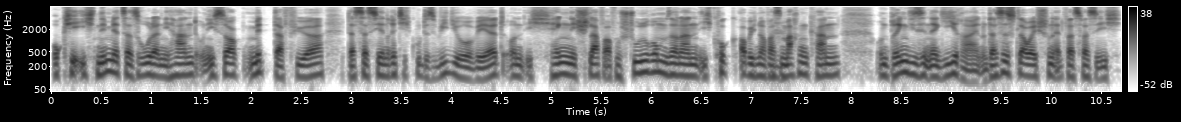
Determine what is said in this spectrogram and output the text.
okay, ich nehme jetzt das Ruder in die Hand und ich sorge mit dafür, dass das hier ein richtig gutes Video wird und ich hänge nicht schlaff auf dem Stuhl rum, sondern ich gucke, ob ich noch was mhm. machen kann und bringe diese Energie rein. Und das ist, glaube ich, schon etwas, was ich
